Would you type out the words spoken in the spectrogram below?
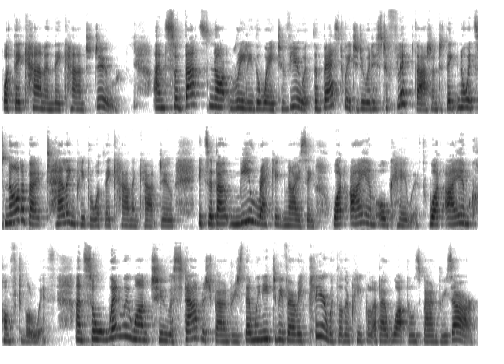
what they can and they can't do. And so that's not really the way to view it. The best way to do it is to flip that and to think, no, it's not about telling people what they can and can't do. It's about me recognizing what I am okay with, what I am comfortable with. And so when we want to establish boundaries, then we need to be very clear with other people about what those boundaries are.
